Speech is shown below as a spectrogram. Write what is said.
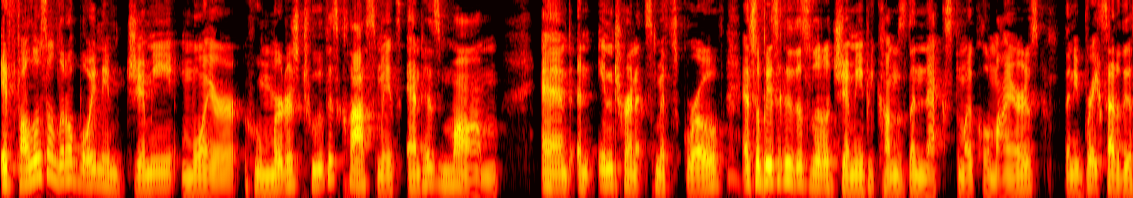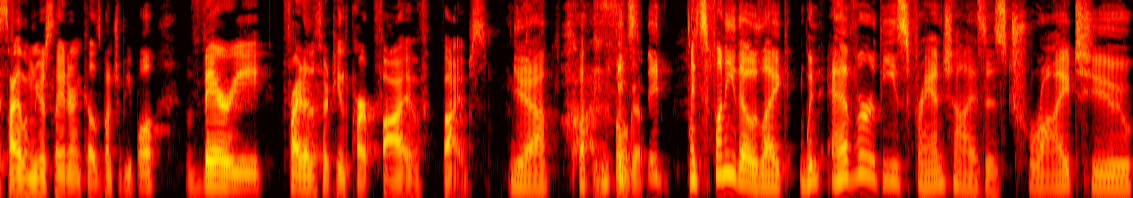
it follows a little boy named Jimmy Moyer who murders two of his classmates and his mom and an intern at Smith's Grove. And so basically, this little Jimmy becomes the next Michael Myers. Then he breaks out of the asylum years later and kills a bunch of people. Very Friday the Thirteenth Part Five vibes. Yeah. so it's, good. It, it's funny though, like whenever these franchises try to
